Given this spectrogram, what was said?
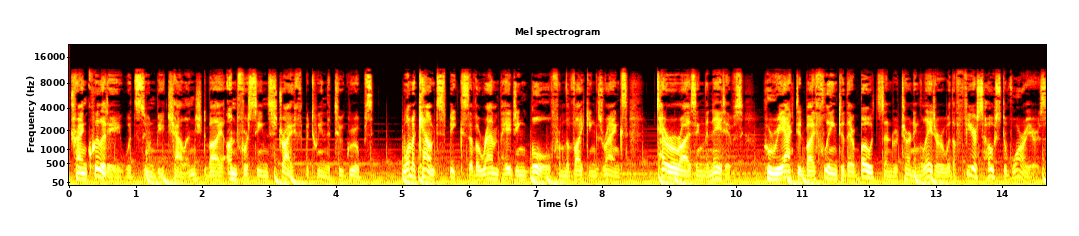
tranquility would soon be challenged by unforeseen strife between the two groups. One account speaks of a rampaging bull from the Vikings' ranks terrorizing the natives, who reacted by fleeing to their boats and returning later with a fierce host of warriors.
